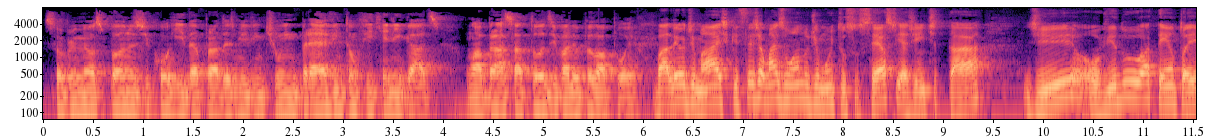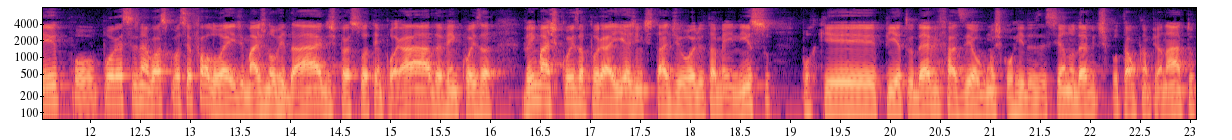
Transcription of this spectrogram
sobre meus planos de corrida para 2021 em breve, então fiquem ligados. Um abraço a todos e valeu pelo apoio. Valeu demais, que seja mais um ano de muito sucesso e a gente tá de ouvido atento aí por, por esses negócios que você falou aí, de mais novidades para sua temporada, vem coisa, vem mais coisa por aí, a gente está de olho também nisso, porque Pietro deve fazer algumas corridas esse ano, deve disputar um campeonato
